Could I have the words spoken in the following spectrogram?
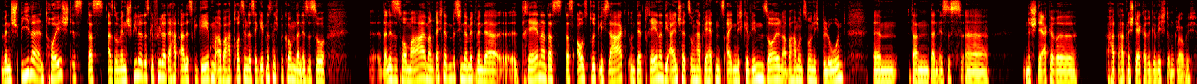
wenn Spieler enttäuscht ist, dass, also wenn Spieler das Gefühl hat, er hat alles gegeben, aber hat trotzdem das Ergebnis nicht bekommen, dann ist es so, dann ist es normal, man rechnet ein bisschen damit, wenn der äh, Trainer das, das ausdrücklich sagt und der Trainer die Einschätzung hat, wir hätten es eigentlich gewinnen sollen, aber haben uns nur nicht belohnt, ähm, dann, dann ist es äh, eine stärkere, hat, hat eine stärkere Gewichtung, glaube ich.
